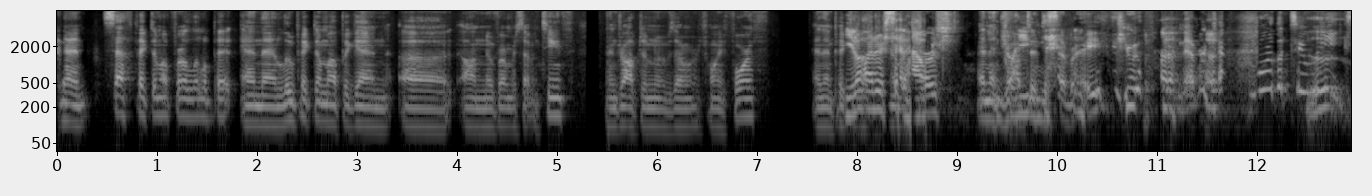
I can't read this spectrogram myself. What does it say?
And then Seth picked him up for a little bit, and then Lou picked him up again uh, on November 17th, and dropped him November 24th. And then picked You don't up understand how 1st, and then dropped pre- him December eighth. You have never kept more than two weeks.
